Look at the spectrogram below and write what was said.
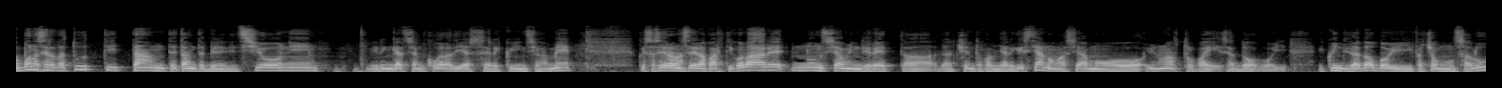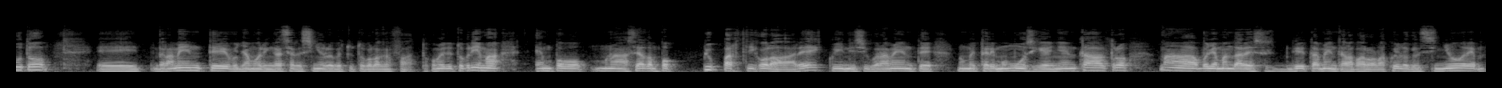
Una buona serata a tutti, tante tante benedizioni, vi ringrazio ancora di essere qui insieme a me. Questa sera è una sera particolare, non siamo in diretta dal centro familiare cristiano, ma siamo in un altro paese, a Doboi, e quindi da Doboi facciamo un saluto e veramente vogliamo ringraziare il Signore per tutto quello che ha fatto. Come detto prima, è un una serata un po' più particolare, quindi sicuramente non metteremo musica e nient'altro, ma vogliamo andare direttamente alla parola, quello che il Signore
